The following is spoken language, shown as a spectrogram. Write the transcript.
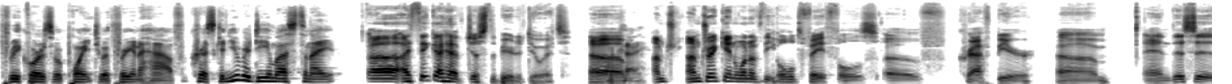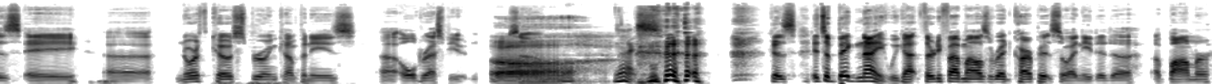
three quarters of a point to a three and a half. Chris, can you redeem us tonight? Uh, I think I have just the beer to do it. Um, Okay. I'm I'm drinking one of the old faithfuls of craft beer. Um, and this is a uh, North Coast Brewing Company's uh, Old Rasputin. Oh, Nice. because it's a big night. We got 35 miles of red carpet, so I needed a, a bomber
